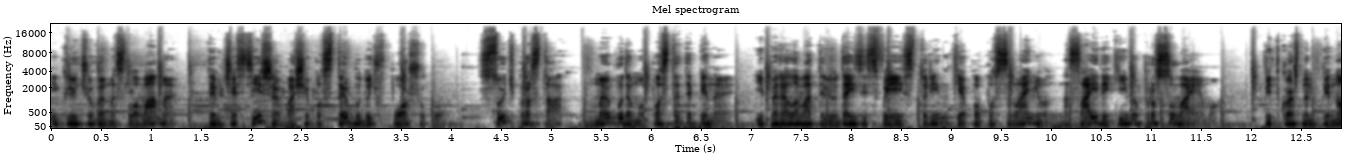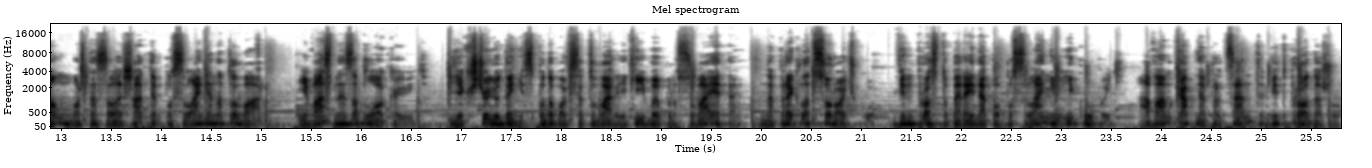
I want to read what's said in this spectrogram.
і ключовими словами, тим частіше ваші пости будуть в пошуку. Суть проста: ми будемо постити піни і переливати людей зі своєї сторінки по посиланню на сайт, який ми просуваємо. Під кожним піном можна залишати посилання на товар, і вас не заблокають. Якщо людині сподобався товар, який ви просуваєте, наприклад, сорочку, він просто перейде по посиланню і купить, а вам капне процент від продажу.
